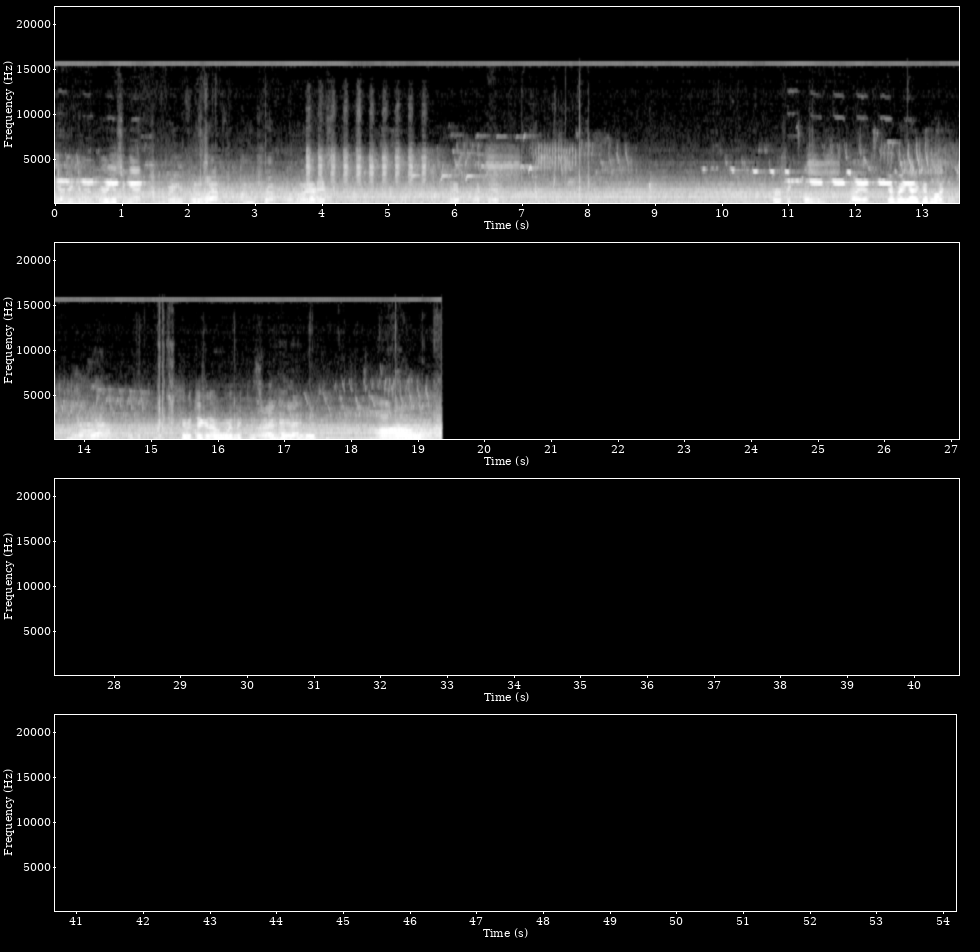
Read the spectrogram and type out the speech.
Yeah, they can uh, There he is again. bring it To the left, on the shrub. Oh, Go there it is. Yep, that's it. Perfect pose. Oh, yeah. Everybody had a good look? Yeah. Can I take it home with me? Oh.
